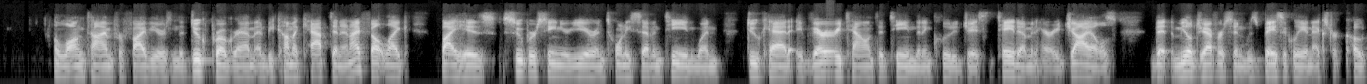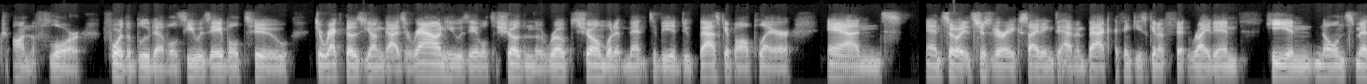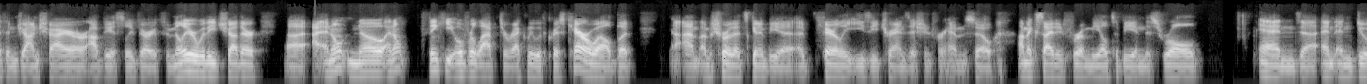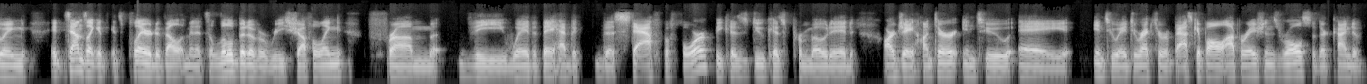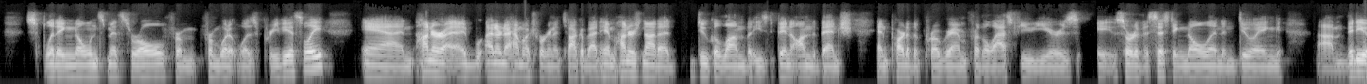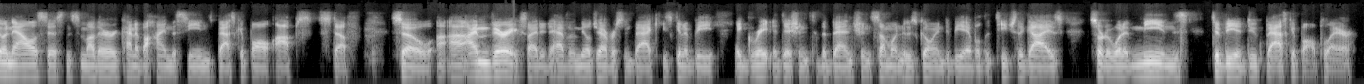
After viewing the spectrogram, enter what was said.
a long time for five years in the Duke program and become a captain. And I felt like by his super senior year in 2017, when Duke had a very talented team that included Jayson Tatum and Harry Giles, that Amile Jefferson was basically an extra coach on the floor for the Blue Devils. He was able to direct those young guys around. He was able to show them the ropes, show them what it meant to be a Duke basketball player. And and so it's just very exciting to have him back. I think he's going to fit right in. He and Nolan Smith and Jon Scheyer are obviously very familiar with each other. Uh, I don't know. I don't think he overlapped directly with Chris Carrawell, but I'm, I'm sure that's going to be a, a, fairly easy transition for him. So I'm excited for Amile to be in this role and uh, and and doing it sounds like it's player development. It's a little bit of a reshuffling from the way that they had the, the staff before because duke has promoted rj hunter into a into a director of basketball operations role. So they're kind of splitting Nolan Smith's role from from what it was previously. And Hunter, I, I don't know how much we're going to talk about him. Hunter's not a Duke alum, but he's been on the bench and part of the program for the last few years, eh, sort of assisting Nolan and doing um, video analysis and some other kind of behind the scenes basketball ops stuff. So I'm very excited to have Amile Jefferson back. He's going to be a great addition to the bench and someone who's going to be able to teach the guys sort of what it means to be a Duke basketball player.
